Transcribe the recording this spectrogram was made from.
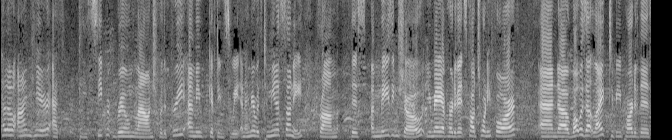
Hello, I'm here at the Secret Room Lounge for the pre-Emmy gifting suite, and I'm here with Tehmina Sunny from this amazing show. You may have heard of it. It's called 24. And uh, what was that like to be part of this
